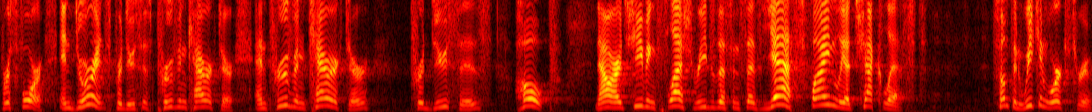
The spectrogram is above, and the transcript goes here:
Verse 4 endurance produces proven character, and proven character produces hope. Now, our achieving flesh reads this and says, Yes, finally, a checklist. Something we can work through,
